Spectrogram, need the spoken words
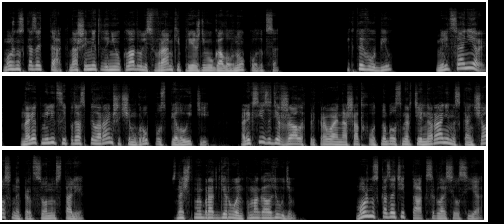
Можно сказать так, наши методы не укладывались в рамки прежнего уголовного кодекса. И кто его убил? Милиционеры. Наряд милиции подоспел раньше, чем группа успела уйти. Алексей задержал их, прикрывая наш отход, но был смертельно ранен и скончался на операционном столе. «Значит, мой брат-герой, он помогал людям». «Можно сказать и так», — согласился я.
